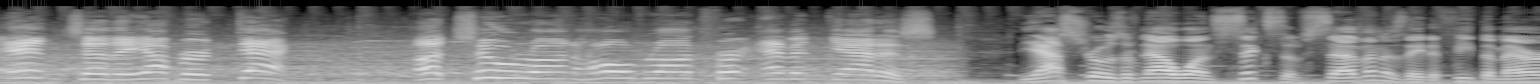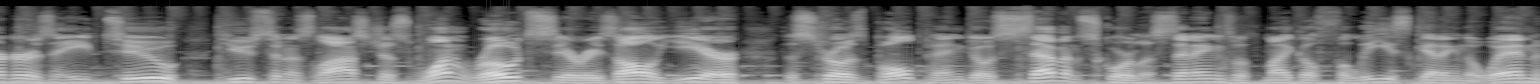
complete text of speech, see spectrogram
Into the upper deck. A two run home run for Evan Gattis. The Astros have now won six of seven as they defeat the Mariners 8 2. Houston has lost just one road series all year. The Stros bullpen goes seven scoreless innings with Michael Feliz getting the win.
